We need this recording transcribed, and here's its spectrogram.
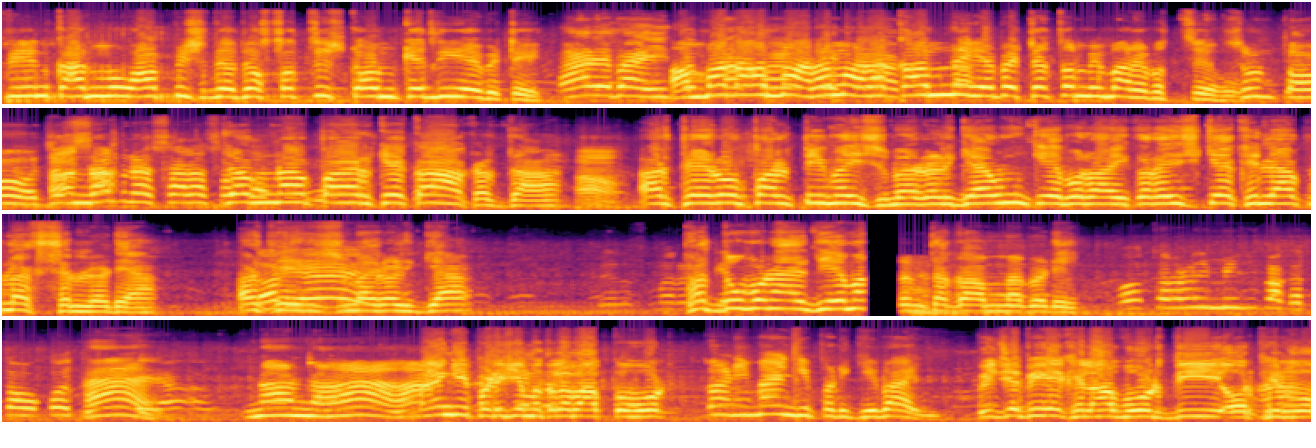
तीन कानून वापिस दे दो सतीश कौम के लिए बेटे। अरे भाई हमारा हमारा हमारा काम नहीं है। बेटे तुम हमारे बच्चे हो। सुन तो जमुना सारा जमुना पार के कहा करता हाँ। और फिर वो पार्टी में इसमें लड़ गया उनके बुराई करे इसके खिलाफ इलेक्शन लड़ा और फिर इसमें लड़ गया। फद्दू बना दिए में बड़े। हाँ ना ना। महँगी पड़ेगी मतलब आपको वोट? महँगी पड़ेगी भाई। बीजेपी के खिलाफ वोट दी और फिर वो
